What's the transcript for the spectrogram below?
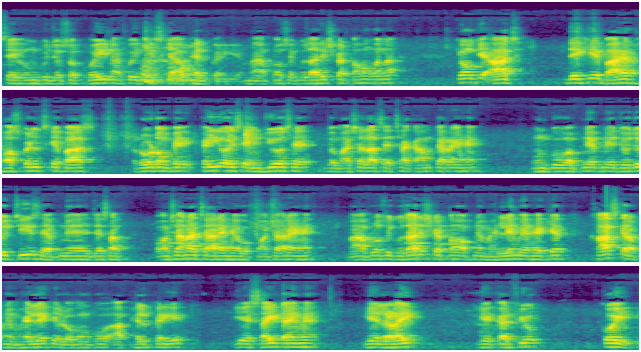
से उनको जो सो कोई ना कोई चीज़ की आप हेल्प करिए। मैं आप लोगों से गुजारिश करता हूँ वरना, क्योंकि आज देखिए बाहर हॉस्पिटल्स के पास, रोडों पे कई ऐसे एन है जो माशाल्लाह से अच्छा काम कर रहे हैं। उनको अपने अपने जो जो चीज़ है, अपने जैसा पहुंचाना चाह रहे हैं, वो पहुँचा रहे हैं। मैं आप लोगों से गुजारिश करता हूँ, अपने महल्ले में रहकर खासकर अपने महल्ले के लोगों को आप हेल्प करिए। ये सही टाइम है, ये लड़ाई, ये कर्फ्यू कोई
